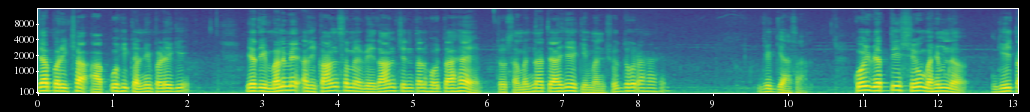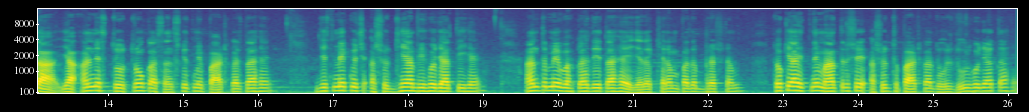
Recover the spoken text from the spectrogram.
यह परीक्षा आपको ही करनी पड़ेगी। यदि मन में अधिकांश समय वेदांत चिंतन होता है तो समझना चाहिए कि मन शुद्ध हो रहा है। जिज्ञासा। कोई व्यक्ति शिव महिम्न, गीता या अन्य स्तोत्रों का संस्कृत में पाठ करता है, जिसमें कुछ अशुद्धियाँ भी हो जाती है, अंत में वह कह देता है यदक्षरम पद भ्रष्टम तो क्या इतने मात्र से अशुद्ध पाठ का दोष दूर हो जाता है?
